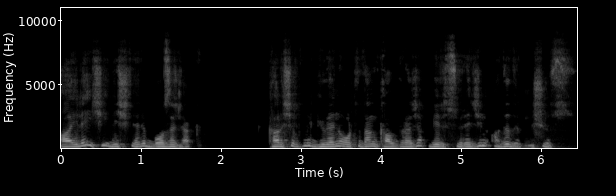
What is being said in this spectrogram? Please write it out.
aile içi ilişkileri bozacak, karşılıklı güveni ortadan kaldıracak bir sürecin adıdır nüşüz.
